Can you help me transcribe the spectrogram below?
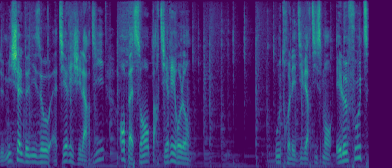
de Michel Denisot à Thierry Gilardi, en passant par Thierry Roland. Outre les divertissements et le foot,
